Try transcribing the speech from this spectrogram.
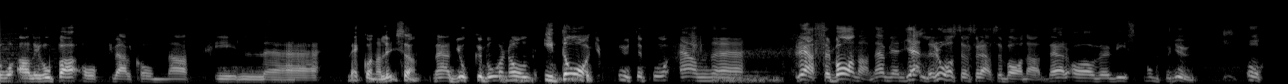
Hallå, allihopa och välkomna till eh, veckanalysen med Jocke Bornold. Idag ute på en eh, racerbana, nämligen Gelleråsens racerbana. Därav visst motorljud. Och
